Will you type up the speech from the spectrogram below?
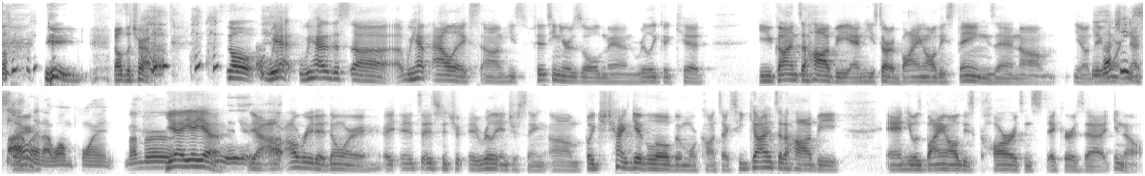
him. that was a trap. So we had we had this uh we have Alex. Um he's 15 years old, man, really good kid. He got into hobby and he started buying all these things and um you know they He's weren't actually necessary. silent at one point. Remember? Yeah, yeah, yeah, Yeah. I'll, I'll read it. Don't worry. It- It's it's it really interesting. Um, but just trying to give a little bit more context. He got into the hobby, and he was buying all these cards and stickers that you know,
